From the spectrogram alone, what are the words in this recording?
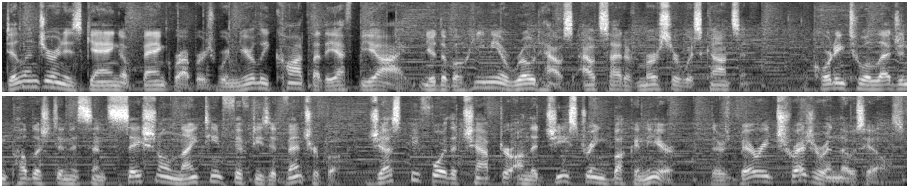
Dillinger and his gang of bank robbers were nearly caught by the FBI near the Bohemia Roadhouse outside of Mercer, Wisconsin. According to a legend published in a sensational 1950s adventure book, just before the chapter on the G string buccaneer, there's buried treasure in those hills.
